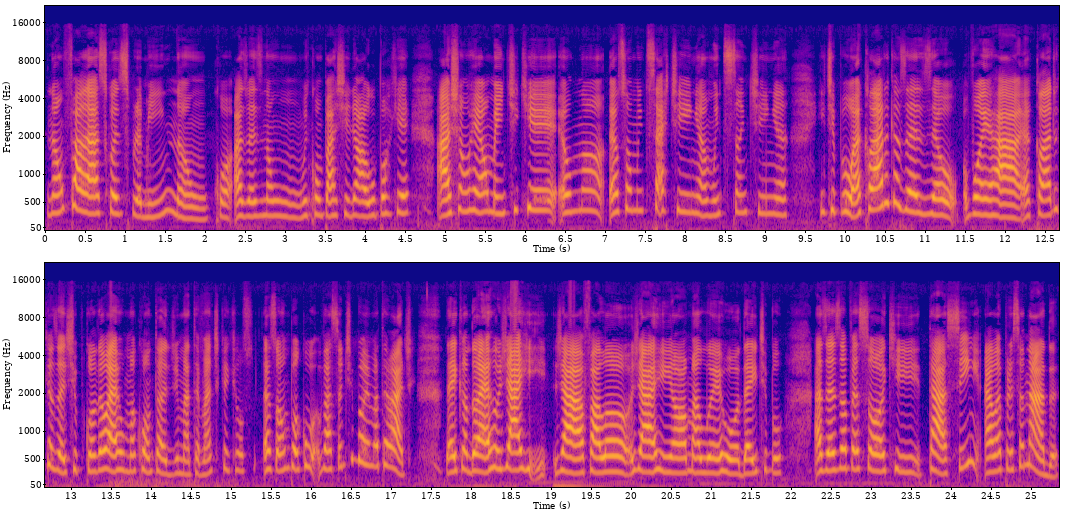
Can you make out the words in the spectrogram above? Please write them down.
não falar as coisas pra mim, não. Às vezes não me compartilham algo porque acham realmente que eu não. Eu sou muito certinha, muito santinha. E, tipo, é claro que às vezes eu vou errar. É claro que às vezes, tipo, quando eu erro uma conta de matemática, que eu, eu sou um pouco bastante boa em matemática. Daí quando eu erro, já ri, já falou, já ri, ó, Malu errou. Daí, tipo, às vezes a pessoa que tá assim, ela é pressionada.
